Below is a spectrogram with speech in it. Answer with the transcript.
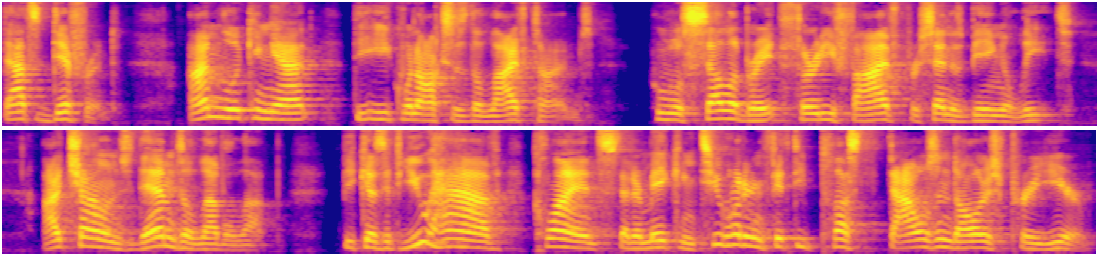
That's different. I'm looking at the equinoxes, the lifetimes who will celebrate 35% as being elite. I challenge them to level up because if you have clients that are making 250 plus thousand dollars per year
